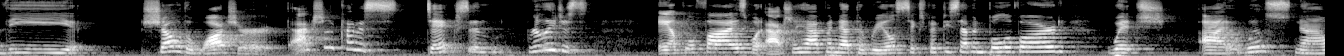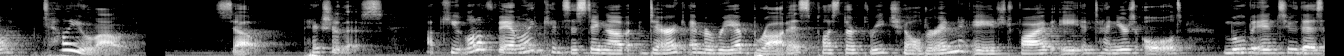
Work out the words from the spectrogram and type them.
the show The Watcher actually kind of sticks and really just amplifies what actually happened at the real 657 Boulevard, which I will now tell you about. So, picture this a cute little family consisting of Derek and Maria Broaddus, plus their three children, aged 5, 8, and 10 years old, move into this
